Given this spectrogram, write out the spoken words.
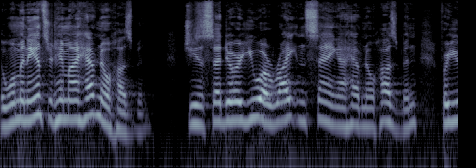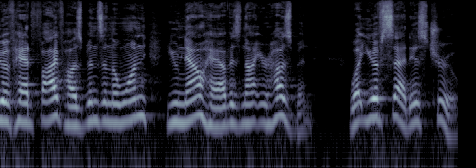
The woman answered him, I have no husband. Jesus said to her, You are right in saying, I have no husband, for you have had five husbands, and the one you now have is not your husband. What you have said is true.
